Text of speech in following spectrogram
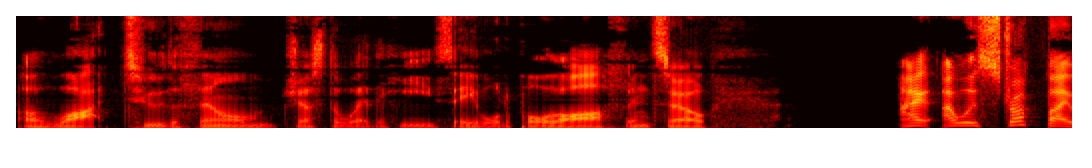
a lot to the film, just the way that he's able to pull it off. And so, I I was struck by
